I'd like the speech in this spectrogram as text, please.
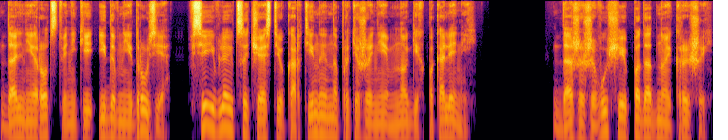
дальние родственники и давние друзья все являются частью картины на протяжении многих поколений. Даже живущие под одной крышей.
